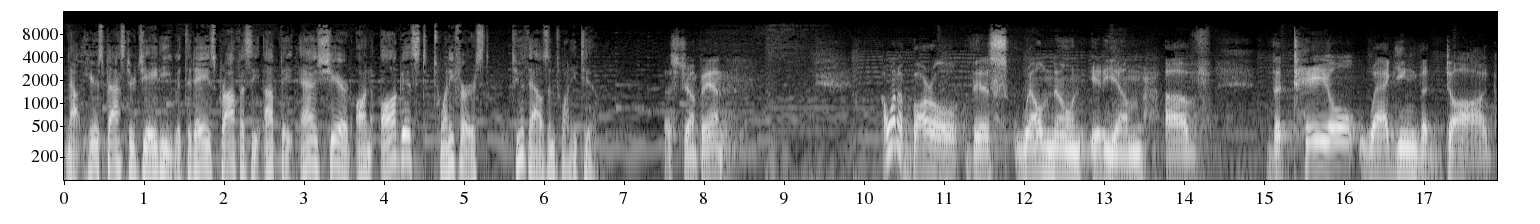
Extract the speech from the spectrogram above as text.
Now, here's Pastor JD with today's prophecy update as shared on August 21st, 2022. Let's jump in. I want to borrow this well known idiom of the tail wagging the dog,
